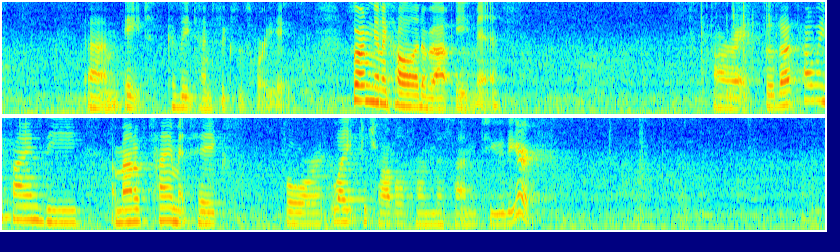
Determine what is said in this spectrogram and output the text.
um, 8, because 8 times 6 is 48. So I'm going to call it about 8 minutes. All right, so that's how we find the amount of time it takes for light to travel from the sun to the earth.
